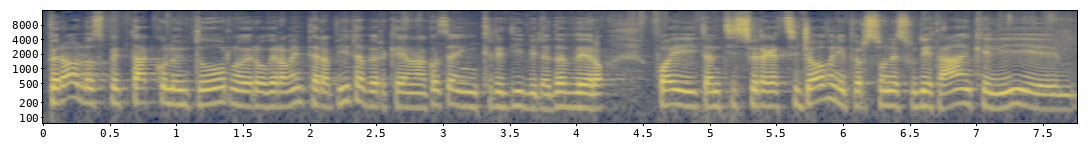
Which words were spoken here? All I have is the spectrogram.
però lo spettacolo intorno ero veramente rapita perché è una cosa incredibile, davvero. Poi tantissimi ragazzi giovani, persone su di età anche lì,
